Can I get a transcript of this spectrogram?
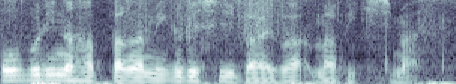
大ぶりの葉っぱが見苦しい場合は間引きします。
